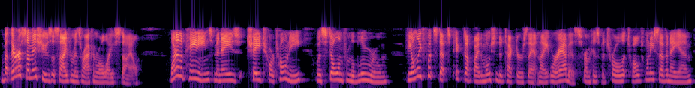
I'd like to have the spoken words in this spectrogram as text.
But there are some issues aside from his rock and roll lifestyle. One of the paintings, Manet's Chez Tortoni, was stolen from the Blue Room. The only footsteps picked up by the motion detectors that night were Abath's from his patrol at 12:27 a.m.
